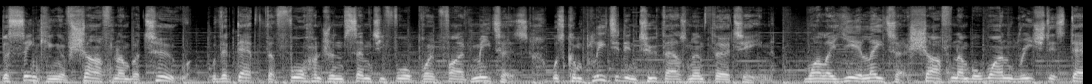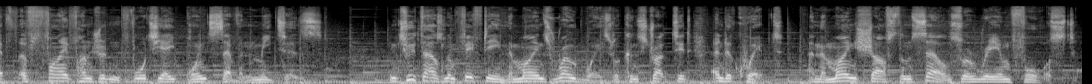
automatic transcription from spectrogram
The sinking of shaft number 2, with a depth of 474.5 meters, was completed in 2013, while a year later shaft number 1 reached its depth of 548.7 meters. In 2015, the mine's roadways were constructed and equipped, and the mine shafts themselves were reinforced.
